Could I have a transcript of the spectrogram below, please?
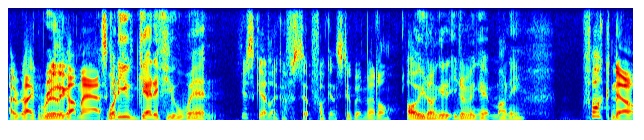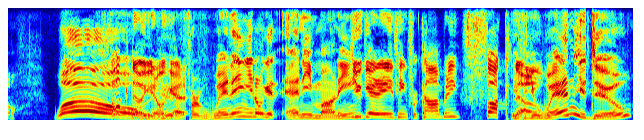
i like really got my ass What kicked. do you get if you win? You just get like a st- fucking stupid medal Oh, you don't get you don't even get money. Fuck no. Whoa! Fuck no, you don't dude. get- for winning. You don't get any money. Do you get anything for comedy? Fuck no. If you win, you do.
